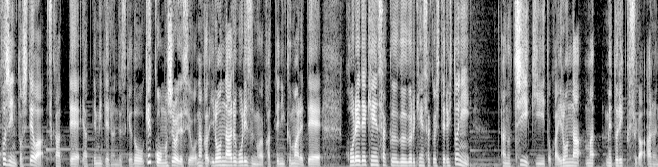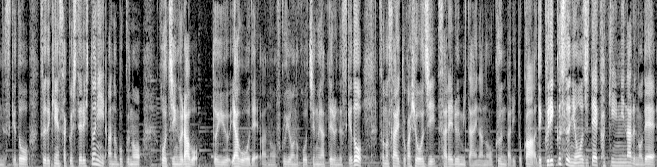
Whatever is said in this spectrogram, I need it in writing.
個人としては使ってやってみてるんですけど、結構面白いですよ。なんかいろんなアルゴリズムが勝手に組まれて、これで検索、Google 検索してる人にあの地域とかいろんな、ま、メトリックスがあるんですけどそれで検索してる人にあの僕のコーチングラボという屋号であの副業のコーチングやってるんですけどそのサイトが表示されるみたいなのを組んだりとかでクリック数に応じて課金になるので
